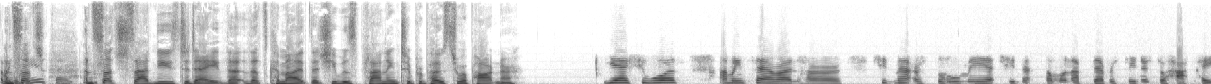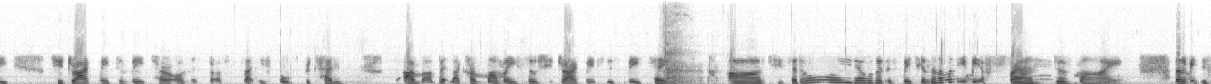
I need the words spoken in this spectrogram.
I mean, and such amazing. and such sad news today that that's come out that she was planning to propose to a partner. Yeah, she was. I mean, Sara and her, she'd met her soulmate. She'd met someone I've never seen her so happy. She dragged me to meet her on this sort of slightly false pretense. I'm a bit like her mummy, so she dragged me to this meeting, and she said, "Oh, you know, we're going to this meeting, and then I want you to meet a friend of mine." Then I meet this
